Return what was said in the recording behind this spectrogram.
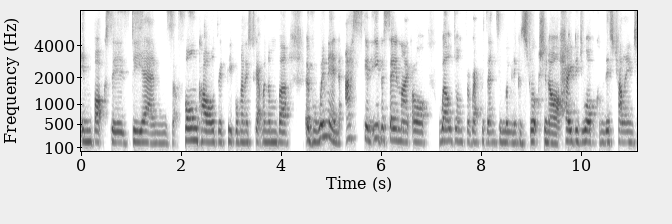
inboxes, DMs, phone calls if people managed to get my number of women asking, either saying like, "Oh, well done for representing women in construction," or "How did you overcome this challenge?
